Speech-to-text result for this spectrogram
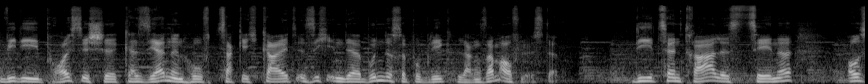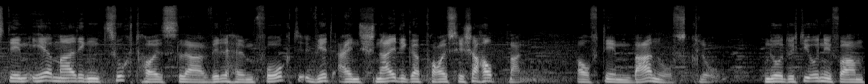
wie die preußische Kasernenhofzackigkeit sich in der Bundesrepublik langsam auflöste. Die zentrale Szene aus dem ehemaligen Zuchthäusler Wilhelm Vogt wird ein schneidiger preußischer Hauptmann auf dem Bahnhofsklo. Nur durch die Uniform.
